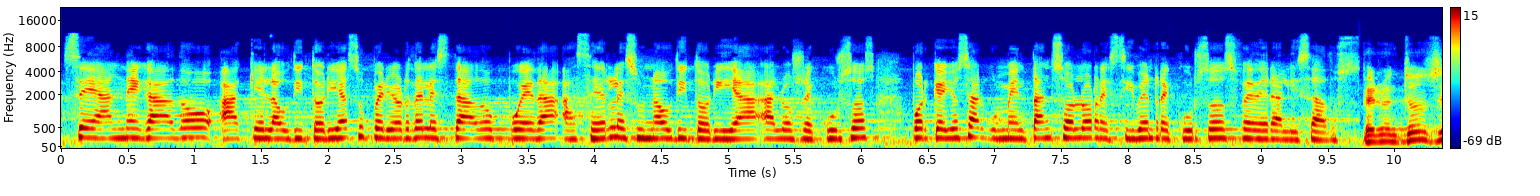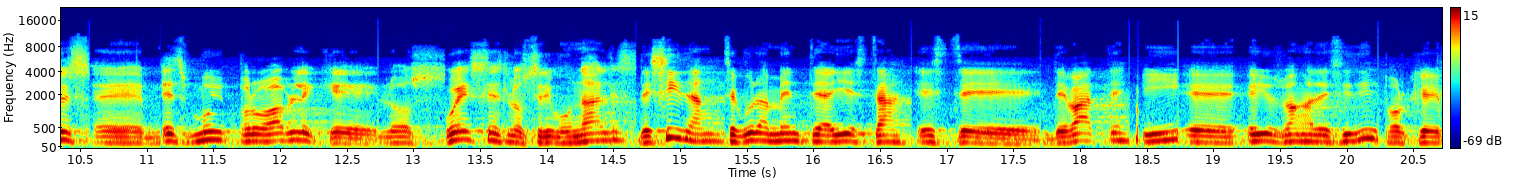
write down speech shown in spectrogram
se han negado a que la Auditoría Superior del Estado pueda hacerles una auditoría a los recursos porque ellos argumentan solo reciben recursos federalizados. Pero entonces eh, es muy probable que los jueces, los tribunales decidan, seguramente ahí está este debate y eh, ellos van a decidir porque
